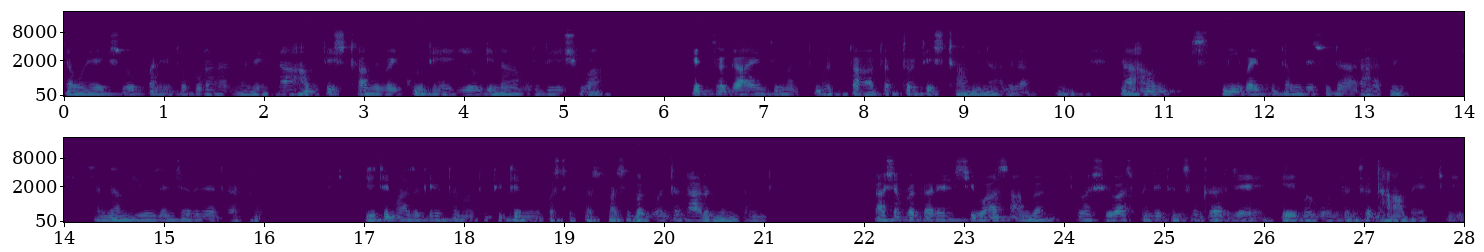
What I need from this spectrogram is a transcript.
त्यामुळे एक श्लोक पण येतो पुराणांमध्ये नाहम तिष्ठामी वैकुंठे योगिना हृदयेश्वा यत्र गायंती भक्ता तत्र तिष्ठामी नारदा. नाहम मी वैकुंठामध्ये सुद्धा राहत नाही. मी योग्यांच्या हृदयात राहतो. जिथे माझं कीर्तन होतं तिथे मी उपस्थित असतो. असं भगवंत नारद म्हणते अशा प्रकारे शिवास अंगण किंवा शिवास म्हणजे त्यांचं घर जे आहे हे भगवंतांचं धाम आहे ऍक्च्युली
